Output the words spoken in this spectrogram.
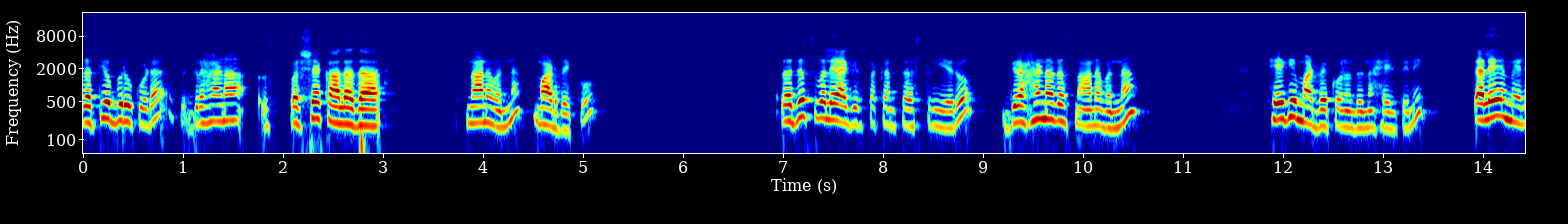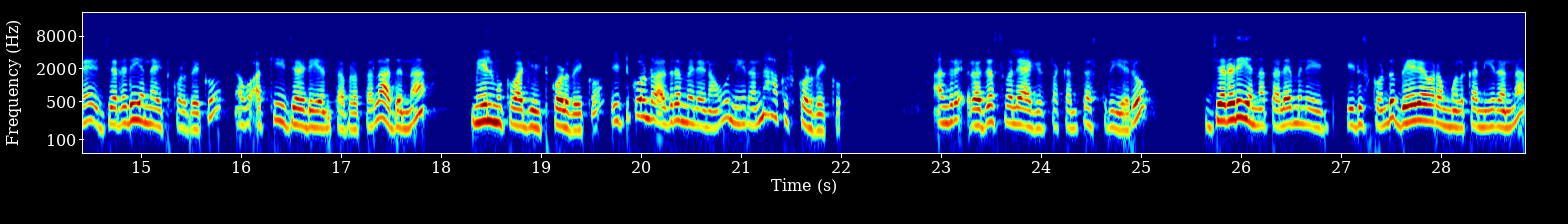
ಪ್ರತಿಯೊಬ್ಬರೂ ಕೂಡ ಗ್ರಹಣ ಸ್ಪರ್ಶಕಾಲದ ಸ್ನಾನವನ್ನು ಮಾಡಬೇಕು. ರಜಸ್ವಲೆ ಆಗಿರ್ತಕ್ಕಂಥ ಸ್ತ್ರೀಯರು ಗ್ರಹಣದ ಸ್ನಾನವನ್ನು ಹೇಗೆ ಮಾಡಬೇಕು ಅನ್ನೋದನ್ನು ಹೇಳ್ತೀನಿ. ತಲೆಯ ಮೇಲೆ ಜರಡಿಯನ್ನು ಇಟ್ಕೊಳ್ಬೇಕು. ನಾವು ಅಕ್ಕಿ ಜರಡಿ ಅಂತ ಬರುತ್ತಲ್ಲ, ಅದನ್ನು ಮೇಲ್ಮುಖವಾಗಿ ಇಟ್ಕೊಳ್ಬೇಕು. ಇಟ್ಕೊಂಡು ಅದರ ಮೇಲೆ ನಾವು ನೀರನ್ನು ಹಾಕಿಸ್ಕೊಳ್ಬೇಕು. ಅಂದರೆ ರಜಸ್ವಲೆ ಆಗಿರ್ತಕ್ಕಂಥ ಸ್ತ್ರೀಯರು ಜರಡಿಯನ್ನು ತಲೆ ಮೇಲೆ ಇಡ್, ಇಡಿಸ್ಕೊಂಡು ಬೇರೆಯವರ ಮೂಲಕ ನೀರನ್ನು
